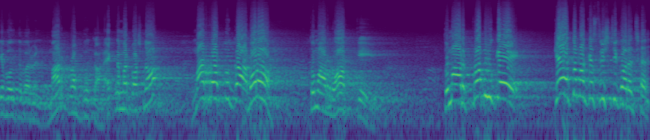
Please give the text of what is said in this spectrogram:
কে বলতে পারবেন? মার রব্বুকা। এক নম্বর প্রশ্ন, মার রব্বুকা। বলো, তোমার রব কে তোমার প্রভুকে কে তোমাকে সৃষ্টি করেছেন?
